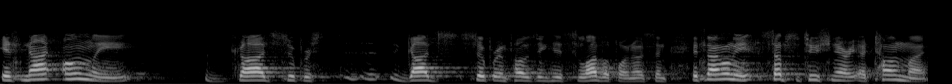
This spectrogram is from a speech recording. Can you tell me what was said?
is not only God's, super, God's superimposing his love upon us, and it's not only substitutionary atonement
